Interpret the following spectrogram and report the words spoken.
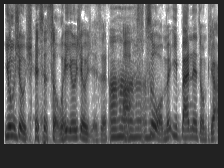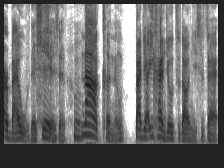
优秀学生，所谓优秀学生啊，是我们一般那种比较二百五的学生，那可能大家一看就知道你是在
